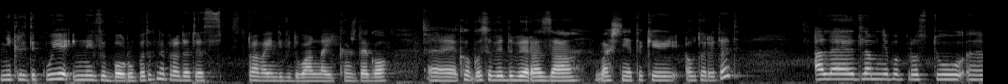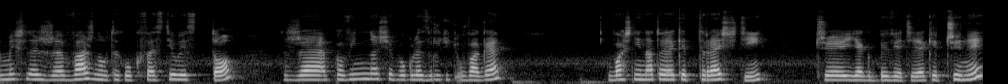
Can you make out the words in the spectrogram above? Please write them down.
nie krytykuję innych wyborów, bo tak naprawdę to jest sprawa indywidualna i każdego, e, kogo sobie dobiera za właśnie taki autorytet. Ale dla mnie po prostu e, myślę, że ważną taką kwestią jest to, że powinno się w ogóle zwrócić uwagę właśnie na to, jakie treści, czy jakby wiecie, jakie czyny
